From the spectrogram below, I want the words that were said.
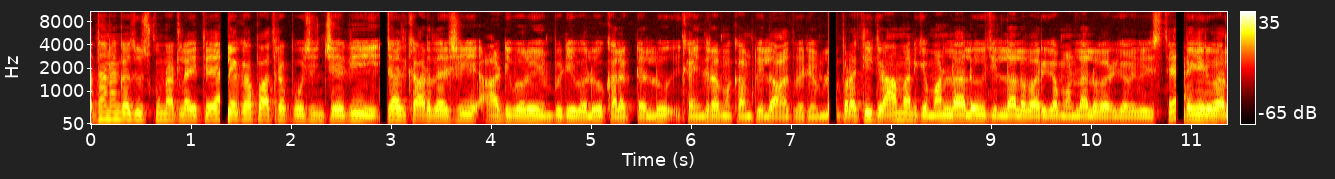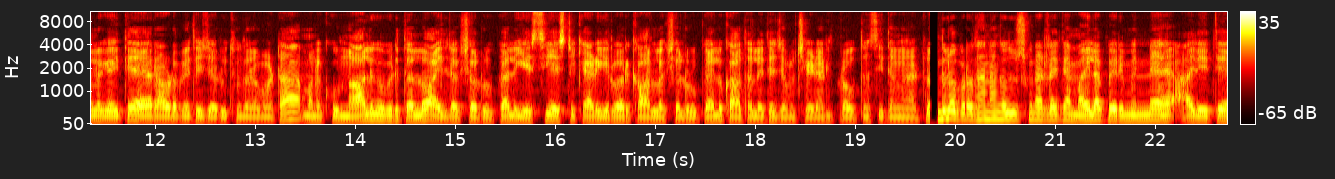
ప్రధానంగా చూసుకున్నట్లయితే కీలక పాత్ర పోషించేది పంచాయతీ కార్యదర్శి ఆర్డీఓలు ఎంపీడీఓలు కలెక్టర్లు ఇక ఇందిరామ కమిటీల ఆధ్వర్యంలో. ప్రతి గ్రామానికి మండలాలు జిల్లాల వారిగా మండలాల వారిగా విభజిస్తే కేటగిరీ వారికి అయితే రావడం అయితే జరుగుతుంది అనమాట మనకు నాలుగు విడతల్లో ఐదు లక్షల రూపాయలు ఎస్సీ ఎస్టీ కేటగిరీ వారికి ఆరు లక్షల రూపాయలు ఖాతాలు అయితే జమ చేయడానికి ప్రభుత్వం సిద్ధమైనట్లు. ఇందులో ప్రధానంగా చూసుకున్నట్లయితే మహిళా పేరు మీదనే అదైతే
